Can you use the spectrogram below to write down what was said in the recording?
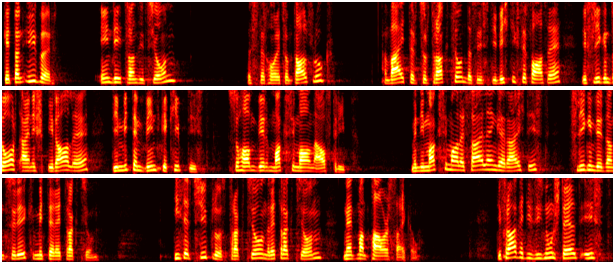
geht dann über in die Transition, das ist der Horizontalflug. Weiter zur Traktion, das ist die wichtigste Phase. Wir fliegen dort eine Spirale, die mit dem Wind gekippt ist. So haben wir maximalen Auftrieb. Wenn die maximale Seillänge erreicht ist, fliegen wir dann zurück mit der Retraktion. Dieser Zyklus, Traktion, Retraktion, nennt man Power Cycle. Die Frage, die sich nun stellt, ist,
